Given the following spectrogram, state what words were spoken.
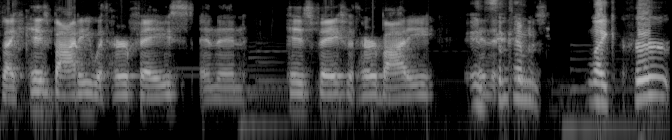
Like his body with her face, and then his face with her body. and and it- it sometimes was- like her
